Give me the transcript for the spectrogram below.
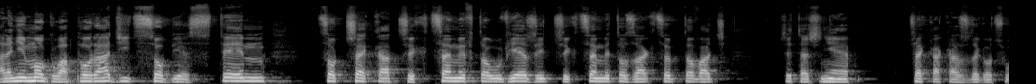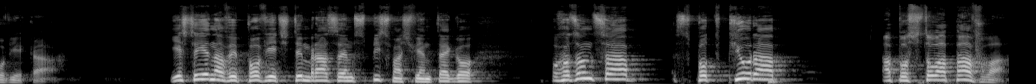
Ale nie mogła poradzić sobie z tym, co czeka, czy chcemy w to uwierzyć, czy chcemy to zaakceptować, czy też nie czeka każdego człowieka. Jeszcze jedna wypowiedź, tym razem z Pisma Świętego, pochodząca spod pióra apostoła Pawła.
